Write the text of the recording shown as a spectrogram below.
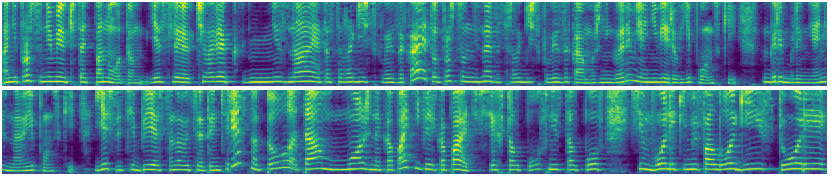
Они просто не умеют читать по нотам. Если человек не знает астрологического языка, то просто он не знает астрологического языка. Мы же не говорим «я не верю в японский». Мы говорим «блин, я не знаю японский». Если тебе становится это интересно, то там можно копать, не перекопать. Всех столпов, не столпов, символики, мифологии, истории.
